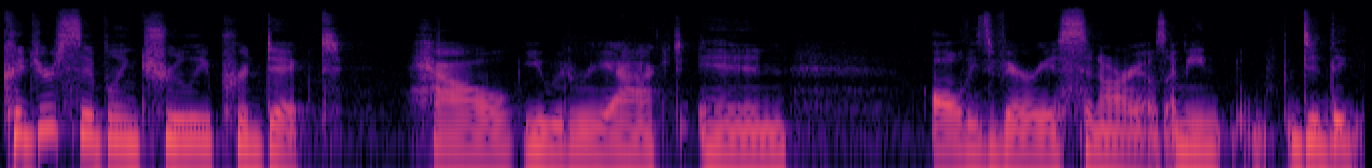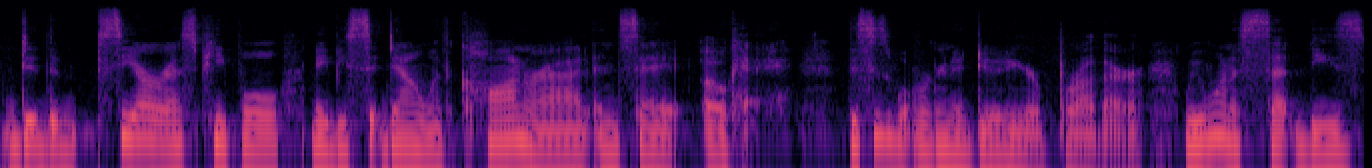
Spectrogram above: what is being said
could your sibling truly predict how you would react in all these various scenarios. I mean, did the did the CRS people maybe sit down with Conrad and say, "Okay, this is what we're going to do to your brother. We want to set these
